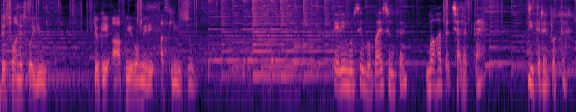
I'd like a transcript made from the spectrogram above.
this one is for you क्योंकि आप ही हो मेरी असली जू तेरे मुँह से बुबाई सुनकर बहुत अच्छा लगता है। जीते रहे पुत्र।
